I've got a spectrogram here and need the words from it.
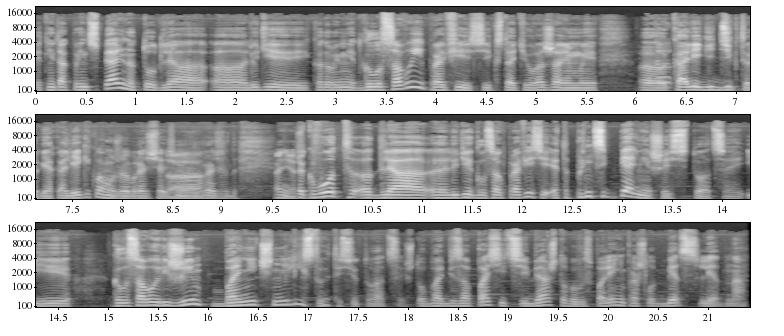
это не так принципиально, то для э, людей, которые имеют голосовые профессии, кстати, уважаемые э, Да. коллеги-дикторы, я коллеги к вам уже обращаюсь, Да. прочим, да. Конечно. Так вот, э, для э, людей голосовых профессий это принципиальнейшая ситуация. И голосовой режим — больничный лист в этой ситуации, чтобы обезопасить себя, чтобы воспаление прошло бесследно.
